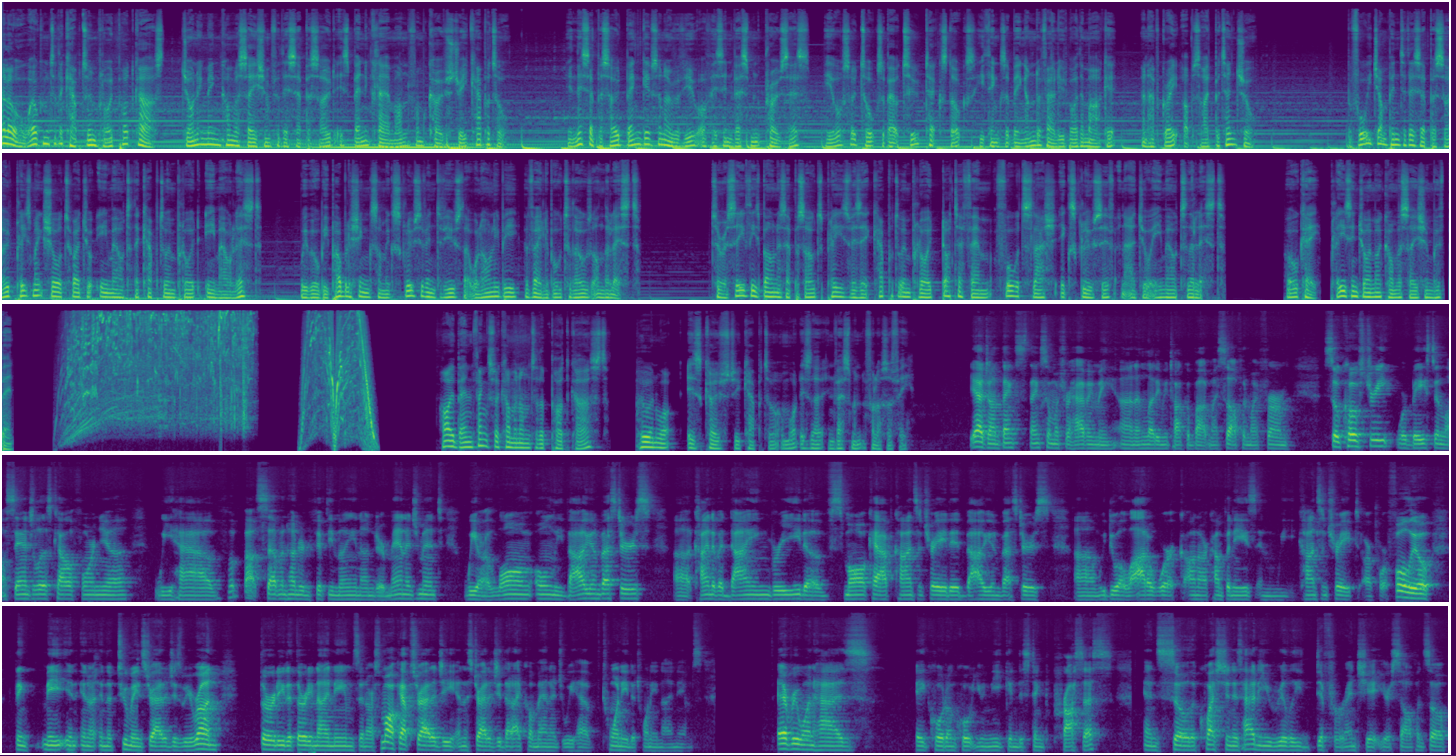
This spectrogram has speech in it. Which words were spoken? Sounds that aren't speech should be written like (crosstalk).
Hello, welcome to the Capital Employed podcast. Joining me in conversation for this episode is Ben Claremon from Cove Street Capital. In this episode, Ben gives an overview of his investment process. He also talks about two tech stocks he thinks are being undervalued by the market and have great upside potential. Before we jump into this episode, please make sure to add your email to the Capital Employed email list. We will be publishing some exclusive interviews that will only be available to those on the list. To receive these bonus episodes, please visit capitalemployed.fm forward slash exclusive and add your email to the list. Okay, please enjoy my conversation with Ben. Hi, Ben. Thanks for coming on to the podcast. Who and what is Cove Street Capital and what is their investment philosophy? Yeah, John, thanks thanks so much for having me and, and letting me talk about myself and my firm. So Cove Street, we're based in Los Angeles, California. We have about 750 million under management. We are long only value investors, uh, kind of a dying breed of small cap concentrated value investors. Um, we do a lot of work on our companies and we concentrate our portfolio. I think me in, in, a, in the two main strategies we run 30 to 39 names in our small cap strategy. And the strategy that I co manage, we have 20 to 29 names. Everyone has a quote unquote unique and distinct process. And so the question is, how do you really differentiate yourself? And so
